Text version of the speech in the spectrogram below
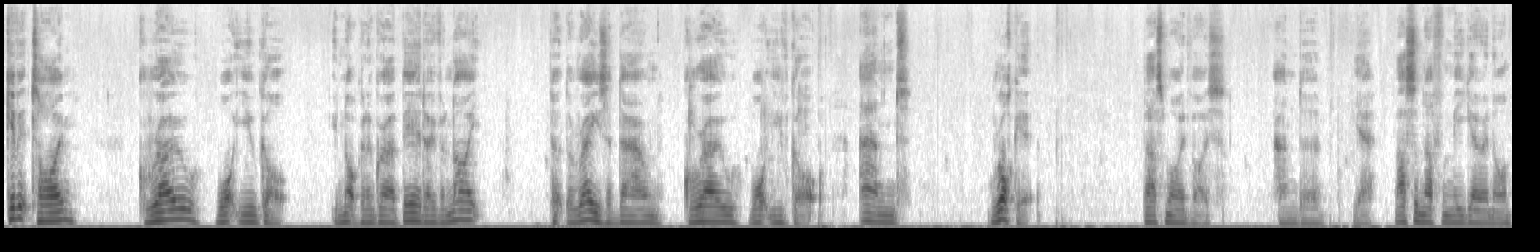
Give it time, grow what you got. You're not going to grow a beard overnight. Put the razor down, grow what you've got, and rock it. That's my advice. And uh, yeah, that's enough of me going on.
